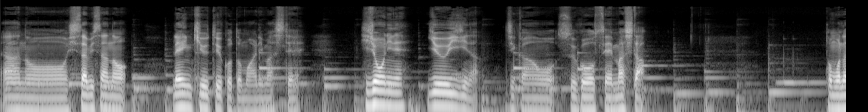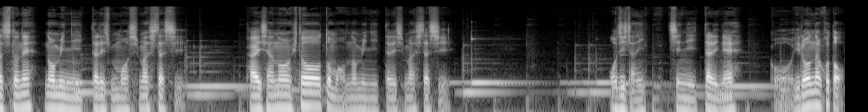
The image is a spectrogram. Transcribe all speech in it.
あのー久々の連休ということもありまして、非常にね、有意義な時間を過ごせました。友達とね、飲みに行ったりもしましたし、会社の人とも飲みに行ったりしましたし、おじいちゃん家に行ったりね、こう、いろんなこと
